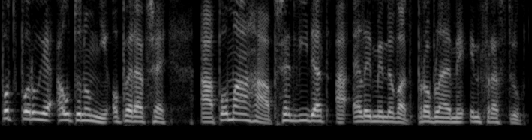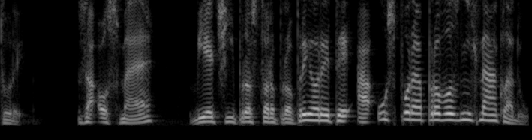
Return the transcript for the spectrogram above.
podporuje autonomní operace a pomáhá předvídat a eliminovat problémy infrastruktury. Za osmé, větší prostor pro priority a úspora provozních nákladů.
